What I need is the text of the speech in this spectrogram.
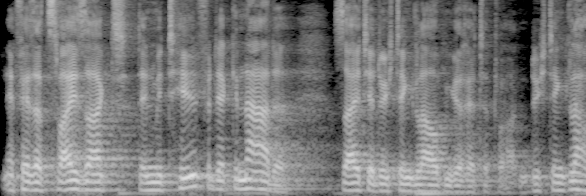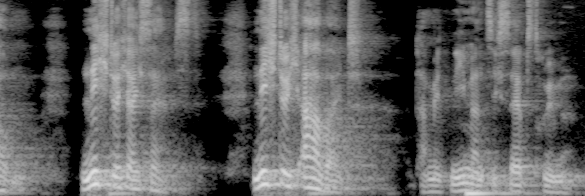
In Epheser 2 sagt, denn mit Hilfe der Gnade seid ihr durch den Glauben gerettet worden. Durch den Glauben. Nicht durch euch selbst. Nicht durch Arbeit, damit niemand sich selbst rühme.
